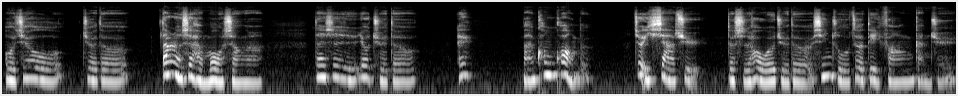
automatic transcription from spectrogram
我就觉得当然是很陌生啊，但是又觉得哎，蛮空旷的。就一下去的时候，我又觉得新竹这地方感觉，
